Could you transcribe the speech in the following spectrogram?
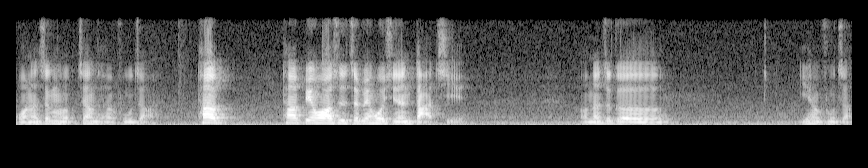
哇，那这个这样子很复杂。它它的变化是这边会形成打结。哦，那这个也很复杂。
